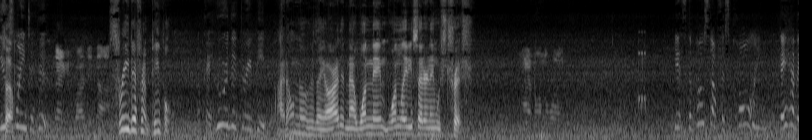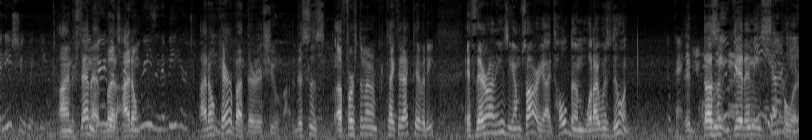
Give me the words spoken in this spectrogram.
You So- explain to who? Three different people. Okay. Who are the three people? I don't know who they are. I didn't. Have one name. One lady said her name was Trish. I'm on the way. It's the post office calling. They have an issue with you. I understand that, but I don't. reason to be here I don't care about their issue. This is a First Amendment protected activity. If they're uneasy, I'm sorry. I told them what I was doing. Okay. It doesn't get any simpler.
